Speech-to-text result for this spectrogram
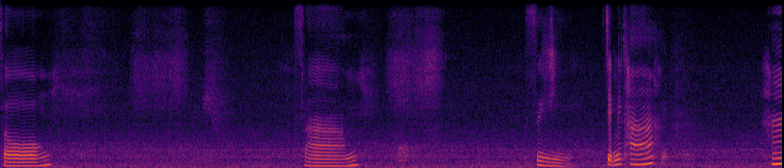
1 2 3 4เจ็บไหมคะห้า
